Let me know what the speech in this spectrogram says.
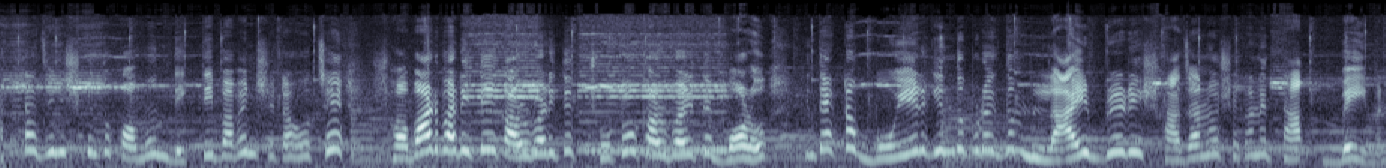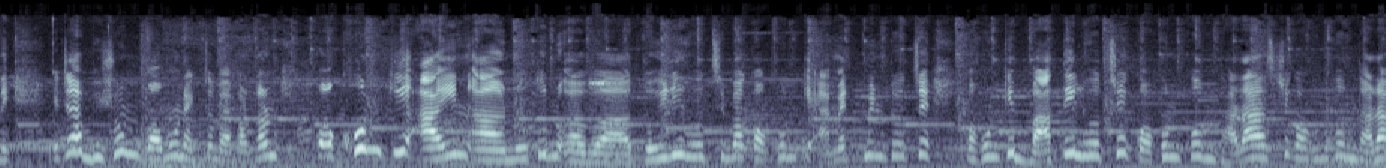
একটা জিনিস কিন্তু কমন দেখতেই পাবেন, সেটা হচ্ছে সবার বাড়িতেই কারোর বাড়িতে ছোট কারোর বাড়িতে বড়, কিন্তু একটা বইয়ের কিন্তু পুরো একদম লাইব্রেরি সাজানো সেখানে থাকবেই। মানে এটা ভীষণ কমন একটা ব্যাপার। কারণ কখন কি আইন নতুন তৈরি হচ্ছে বা কখন কি অ্যামেন্ডমেন্ট হচ্ছে, কখন কি বাতিল হচ্ছে, কখন কোন ধারা আসছে, কখন কোন ধারা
